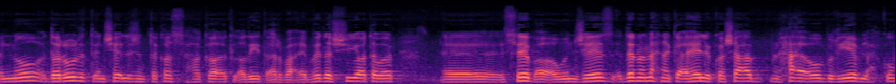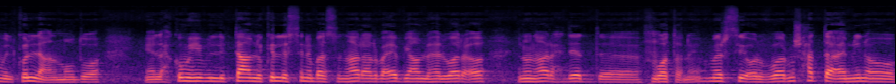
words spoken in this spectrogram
إنه ضرورة إنشاء لجنة تقصي حقائق القضية أربع آب. هذا الشيء يعتبر آه، سابقه أو إنجاز. قدرنا نحن كأهالي وكشعب نحققه بغياب الحكومة الكلي عن الموضوع. يعني الحكومة هي اللي بتعمله كل السنة بس نهار أربع آب بيعملوا هالورقة إنه نهار حداد آه، وطني. ميرسي اورفوار مش حتى عاملينه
